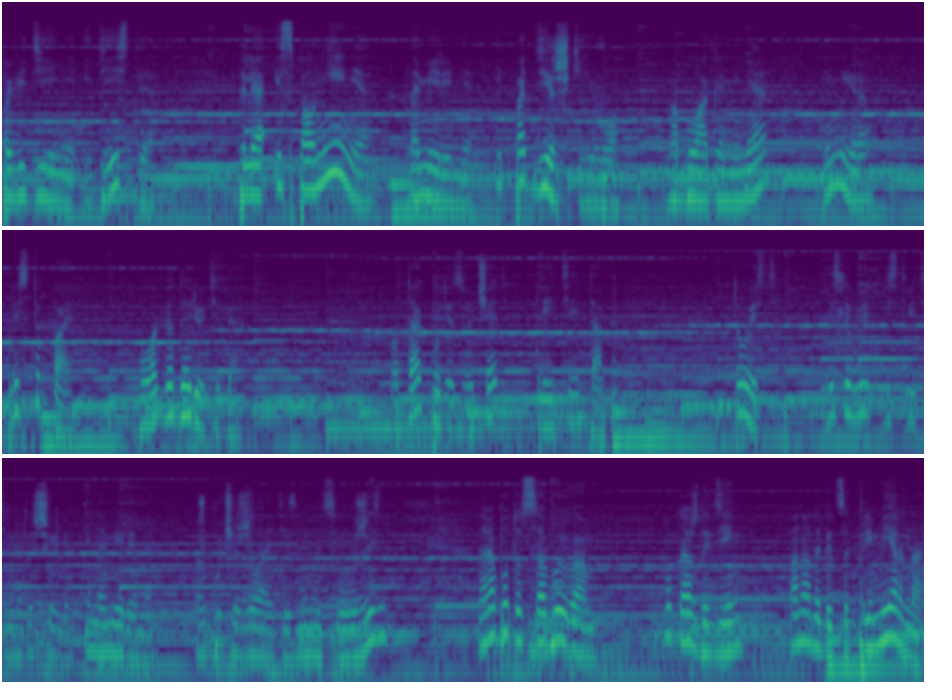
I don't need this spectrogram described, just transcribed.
поведения и действия – для исполнения намерения и поддержки его на благо меня и мира. Приступай. Благодарю тебя. Вот так будет звучать третий этап. То есть, если вы действительно решили и намеренно, жгуче желаете изменить свою жизнь, на работу с собой вам, ну, каждый день понадобится примерно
